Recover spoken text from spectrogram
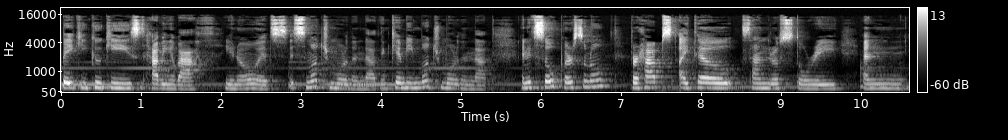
baking cookies, having a bath, you know, it's it's much more than that. It can be much more than that. And it's so personal. Perhaps I tell Sandro's story and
